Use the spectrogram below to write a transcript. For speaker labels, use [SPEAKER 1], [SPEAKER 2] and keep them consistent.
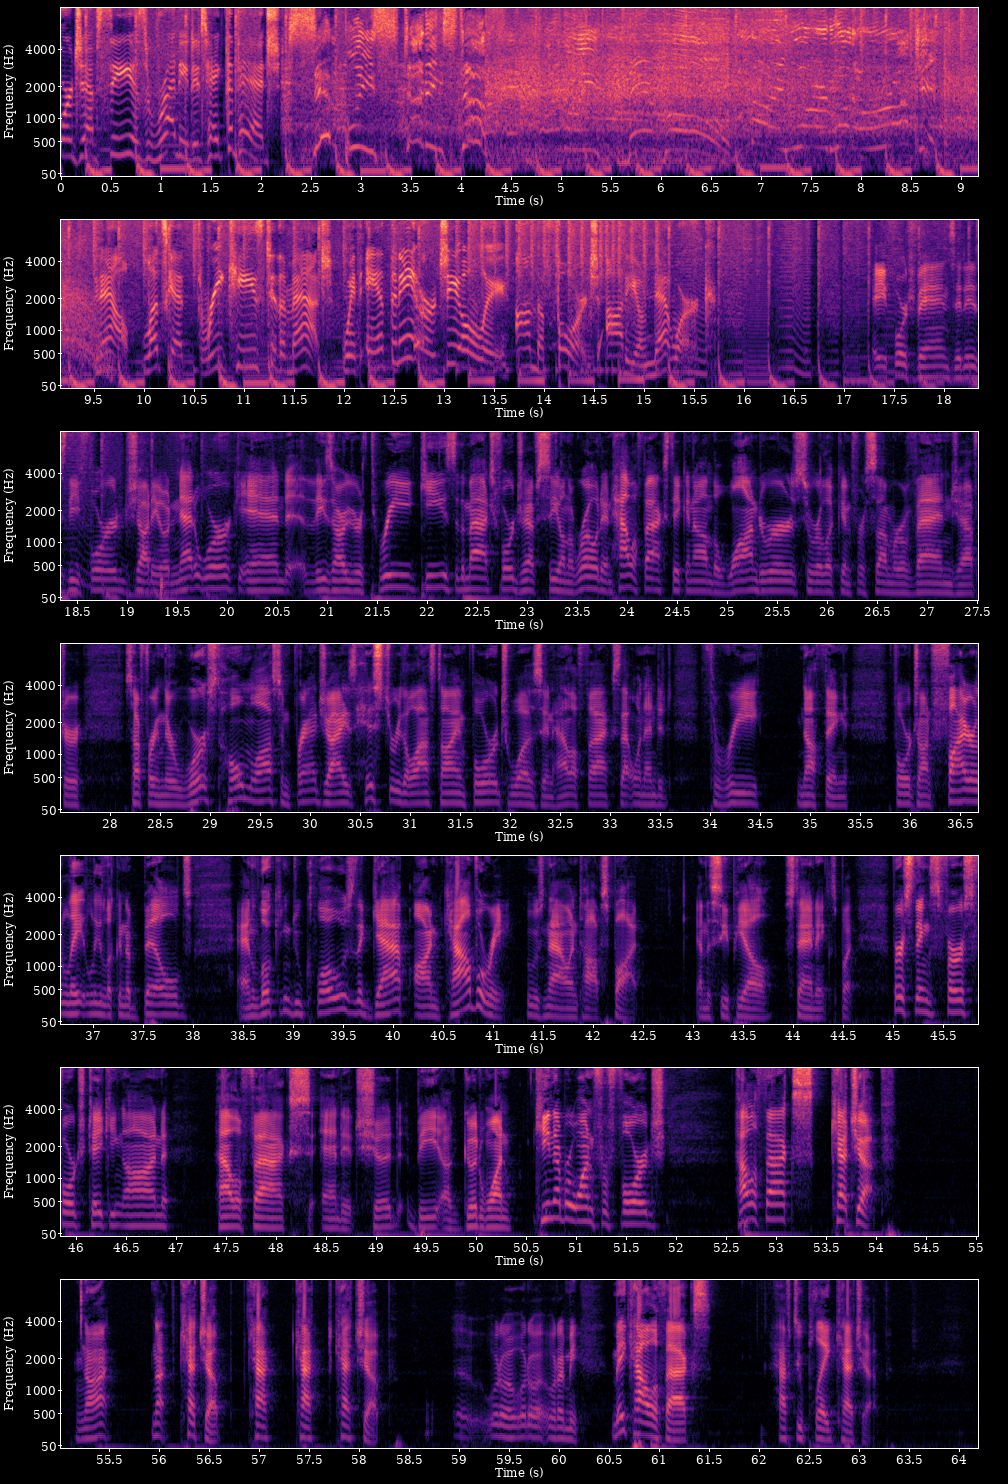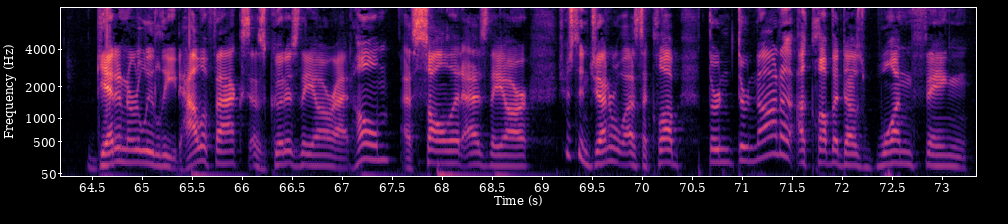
[SPEAKER 1] Forge FC is ready to take the pitch.
[SPEAKER 2] Simply stunning stuff. And finally, their goal. My word, what a rocket!
[SPEAKER 1] Now, let's get three keys to the match with Anthony Urciuoli on the Forge Audio Network.
[SPEAKER 3] Hey, Forge fans, it is the Forge Audio Network, and these are your three keys to the match. Forge FC on the road, and Halifax taking on the Wanderers, who are looking for some revenge after suffering their worst home loss in franchise history the last time Forge was in Halifax. That one ended 3 0. Forge on fire lately, looking to build and looking to close the gap on Cavalry, who's now in top spot in the CPL standings. But first things first, Forge taking on Halifax, and it should be a good one. Key number one for Forge Halifax, catch up. Not not catch up, cat, cat, catch up. Uh, what, do, what, do, what do I mean? Make Halifax have to play catch up. Get an early lead. Halifax, as good as they are at home, as solid as they are, just in general as a club, they're they're not a, a club that does one thing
